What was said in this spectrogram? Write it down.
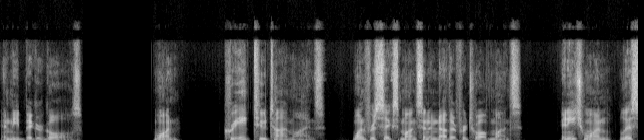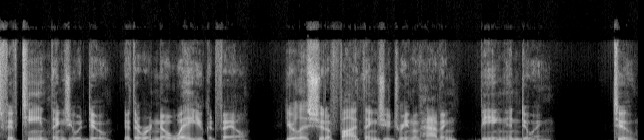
and meet bigger goals. 1. Create two timelines, one for 6 months and another for 12 months. In each one, list 15 things you would do if there were no way you could fail. Your list should have 5 things you dream of having, being, and doing. 2.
